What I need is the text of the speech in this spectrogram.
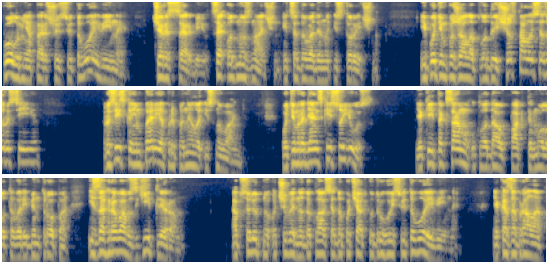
полум'я Першої світової війни через Сербію, це однозначно і це доведено історично. І потім пожала плоди. Що сталося з Росією? Російська імперія припинила існування. Потім Радянський Союз, який так само укладав пакти Молотова Ріббентропа і загравав з Гітлером, абсолютно очевидно доклався до початку Другої світової війни, яка забрала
